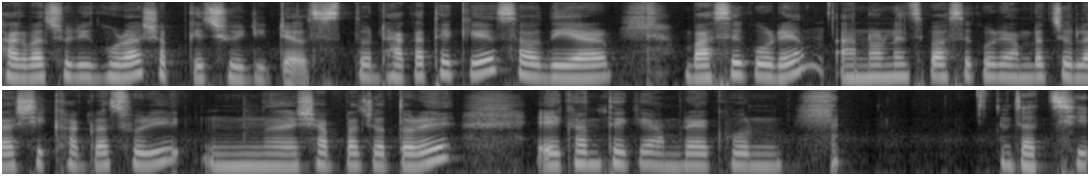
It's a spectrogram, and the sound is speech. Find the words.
খাগড়াছড়ি ঘোরা সব কিছুই ডিটেলস তো ঢাকা থেকে সৌদি আর বাসে করে নন এসি বাসে করে আমরা চলে আসি খাগড়াছড়ি শাপলা চত্বরে। এখান থেকে আমরা এখন যাচ্ছি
